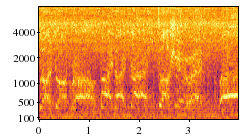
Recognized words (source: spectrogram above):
Thunderdrum, my mindset, fucking rip. Oh!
